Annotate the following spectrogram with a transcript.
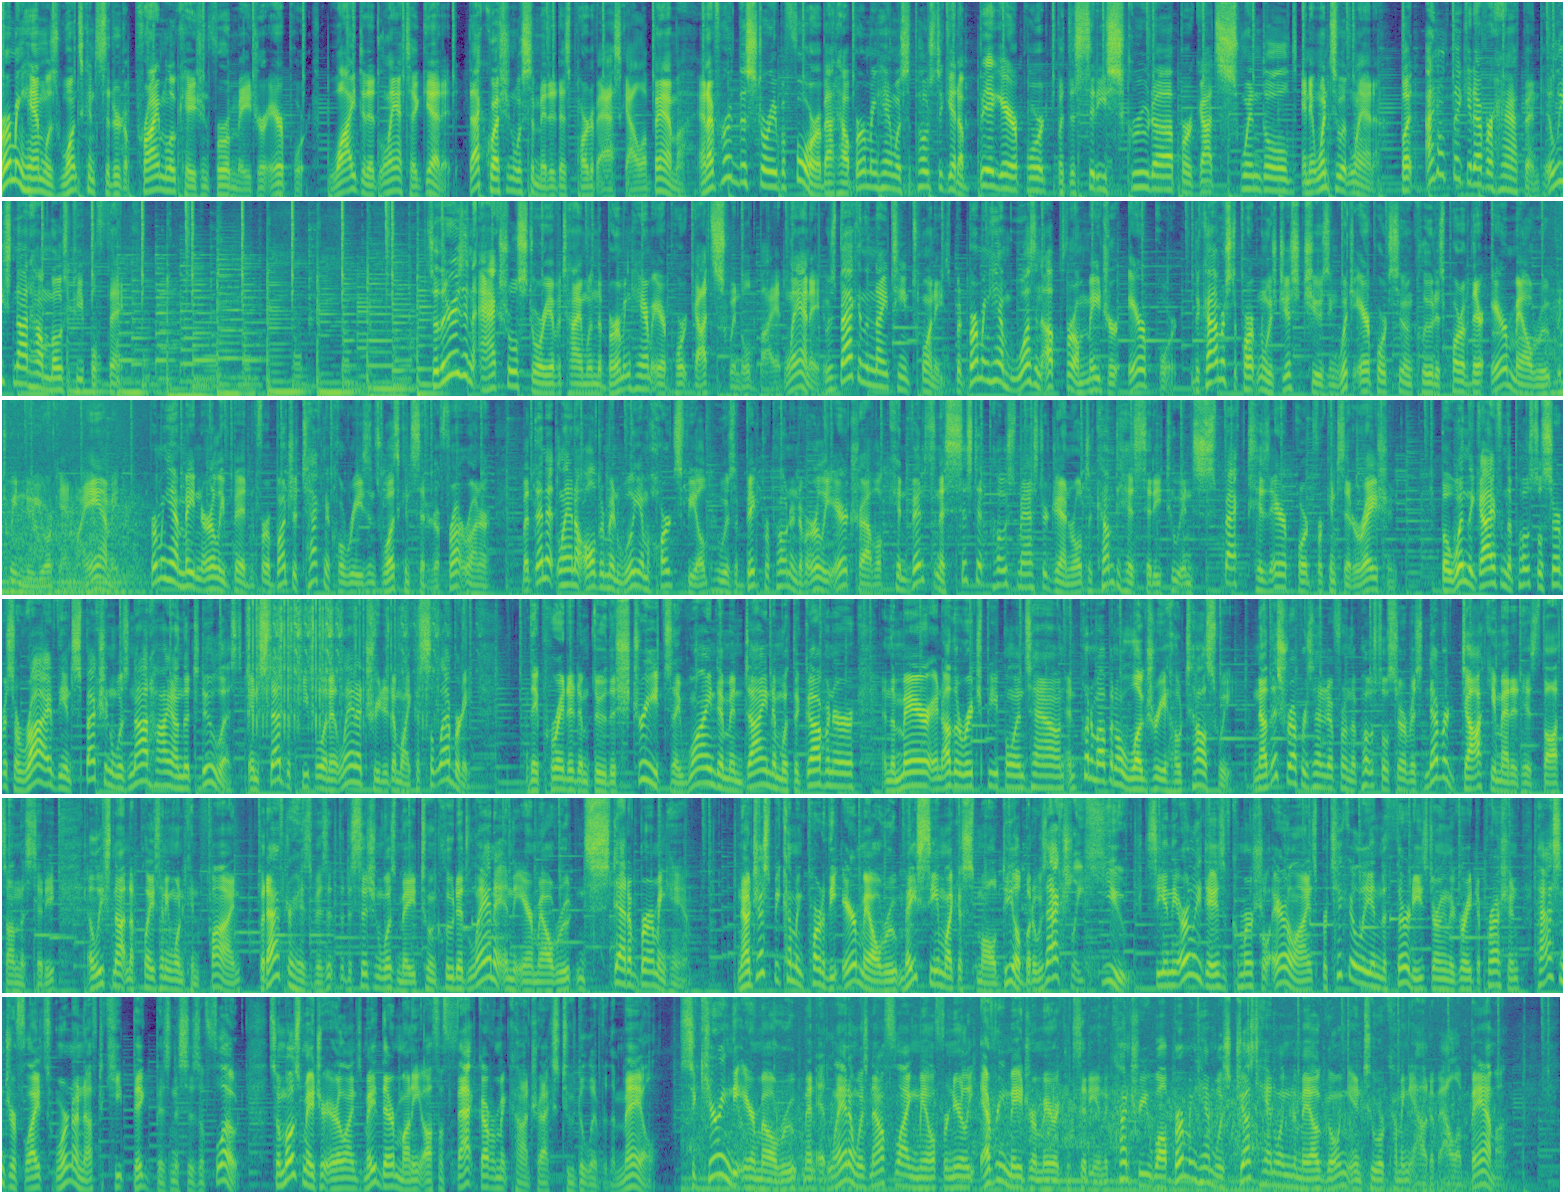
Birmingham was once considered a prime location for a major airport. Why did Atlanta get it? That question was submitted as part of Ask Alabama. And I've heard this story before about how Birmingham was supposed to get a big airport, but the city screwed up or got swindled, and it went to Atlanta. But I don't think it ever happened, at least not how most people think. So there is an actual story of a time when the Birmingham airport got swindled by Atlanta. It was back in the 1920s, but Birmingham wasn't up for a major airport. The Commerce Department was just choosing which airports to include as part of their airmail route between New York and Miami. Birmingham made an early bid and for a bunch of technical reasons was considered a frontrunner, but then Atlanta Alderman William Hartsfield, who was a big proponent of early air travel, convinced an assistant postmaster general to come to his city to inspect his airport for consideration. But when the guy from the Postal Service arrived, the inspection was not high on the to do list. Instead, the people in Atlanta treated him like a celebrity. They paraded him through the streets, they wined him and dined him with the governor and the mayor and other rich people in town, and put him up in a luxury hotel suite. Now, this representative from the Postal Service never documented his thoughts on the city, at least not in a place anyone can find, but after his visit, the decision was made to include Atlanta in the airmail route instead of Birmingham. Now, just becoming part of the airmail route may seem like a small deal, but it was actually huge. See, in the early days of commercial airlines, particularly in the 30s during the Great Depression, passenger flights weren't enough to keep big businesses afloat. So most major airlines made their money off of fat government contracts to deliver the mail. Securing the airmail route meant Atlanta was now flying mail for nearly every major American city in the country, while Birmingham was just handling the mail going into or coming out of Alabama.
